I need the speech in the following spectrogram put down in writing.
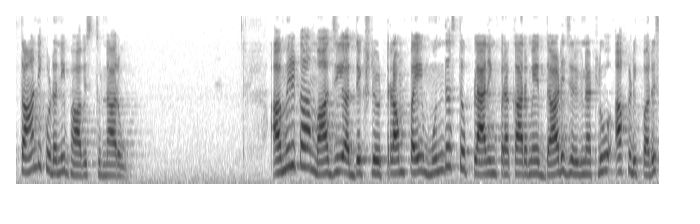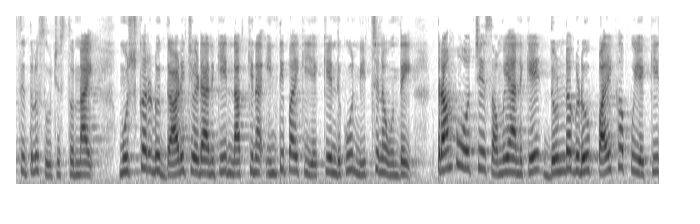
స్థానికుడని భావిస్తున్నారు. అమెరికా మాజీ అధ్యక్షుడు ట్రంప్ పై ముందస్తు ప్లానింగ్ ప్రకారమే దాడి జరిగినట్లు అక్కడి పరిస్థితులు సూచిస్తున్నాయి. ముష్కరుడు దాడి చేయడానికి నక్కిన ఇంటిపైకి ఎక్కేందుకు నిచ్చెన ఉంది. ట్రంప్ వచ్చే సమయానికే దుండగుడు పైకప్పు ఎక్కి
